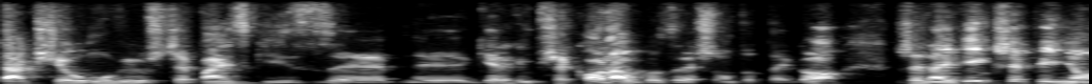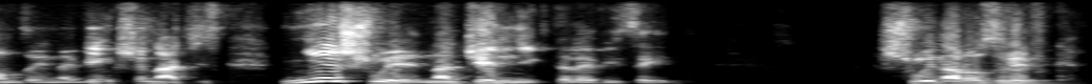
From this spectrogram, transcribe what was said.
tak się umówił Szczepański z e, Gierkiem, przekonał go zresztą do tego, że największe pieniądze i największy nacisk nie szły na dziennik telewizyjny, szły na rozrywkę.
